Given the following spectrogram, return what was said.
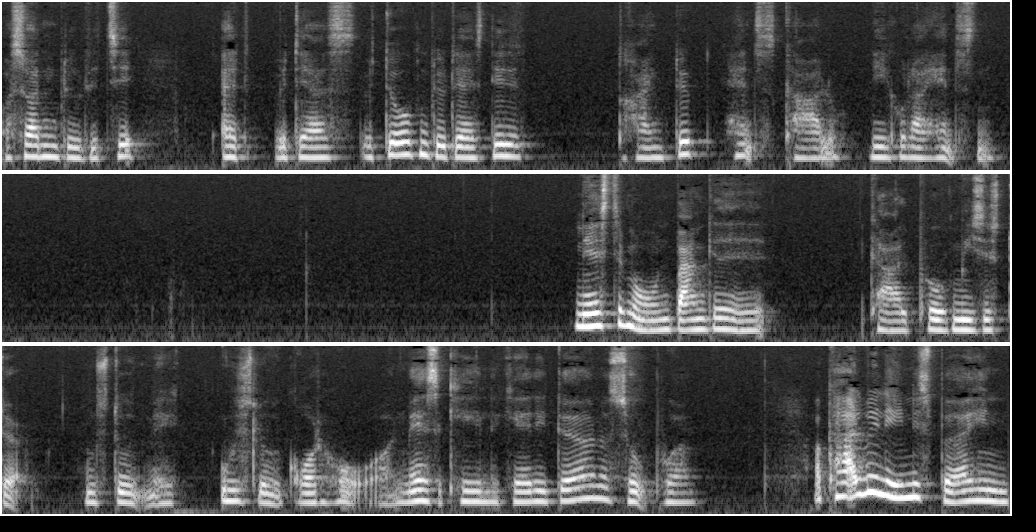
Og sådan blev det til, at ved, deres, ved dåben blev deres lille dreng døbt Hans Carlo Nikolaj Hansen. Næste morgen bankede Karl på Misses dør. Hun stod med udslået gråt hår og en masse kælende katte i døren og så på ham. Og Karl ville egentlig spørge hende,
